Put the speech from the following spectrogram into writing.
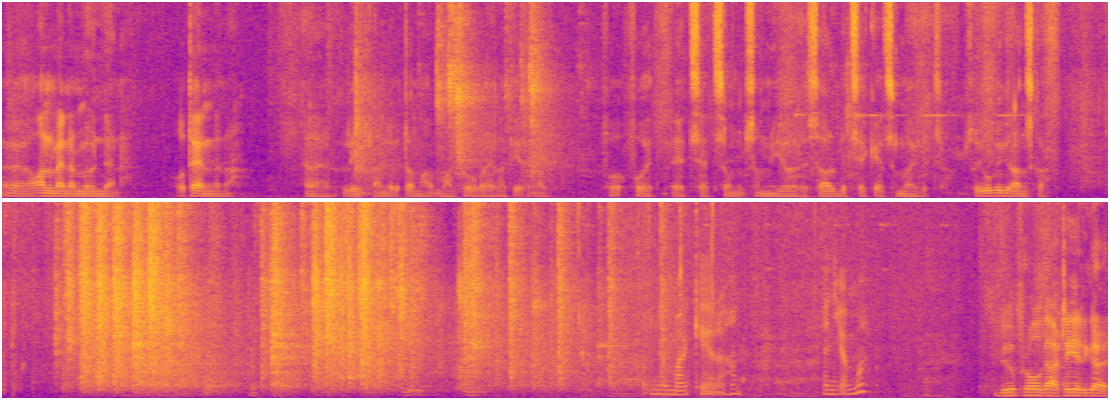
eh, använder munnen och tänderna eller liknande utan man, man provar hela tiden att få, få ett, ett sätt som, som gör det så arbetssäkert som möjligt. Så jo, vi granskar. Nu markerar han en gömma. Du frågar tidigare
